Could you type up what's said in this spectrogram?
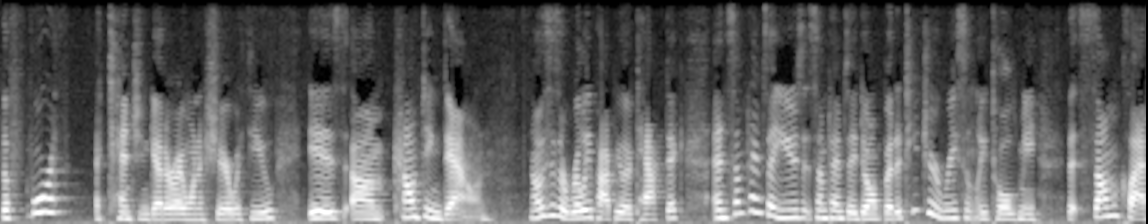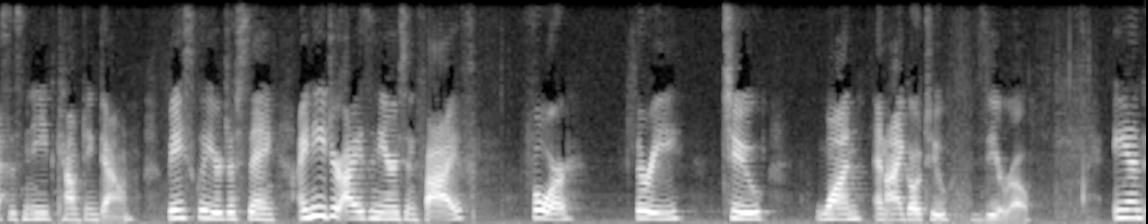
The fourth attention getter I want to share with you is um, counting down. Now, this is a really popular tactic, and sometimes I use it, sometimes I don't, but a teacher recently told me that some classes need counting down. Basically, you're just saying, I need your eyes and ears in five, four, three, two, one, and I go to zero. And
